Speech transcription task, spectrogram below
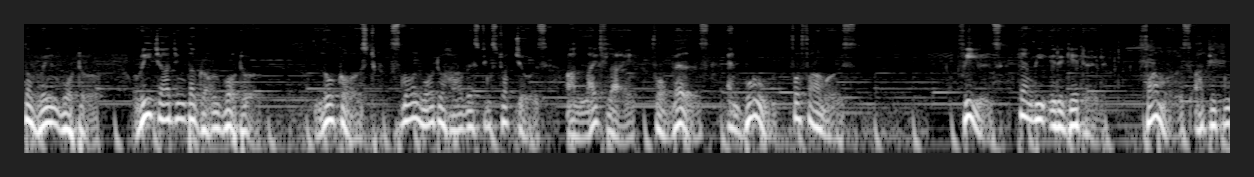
the rainwater, recharging the groundwater. Low cost, small water harvesting structures are lifeline for wells and boom for farmers. Fields can be irrigated. Farmers are taking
